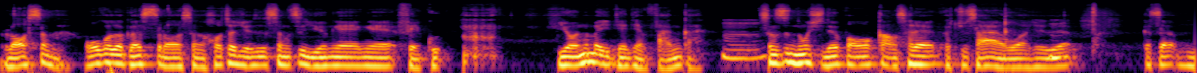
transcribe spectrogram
老深啊，我觉着搿水老深，或者就是甚至有眼眼反感，有那么一点点反感。甚至侬前头帮我讲出来搿句啥闲话，就是搿只码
